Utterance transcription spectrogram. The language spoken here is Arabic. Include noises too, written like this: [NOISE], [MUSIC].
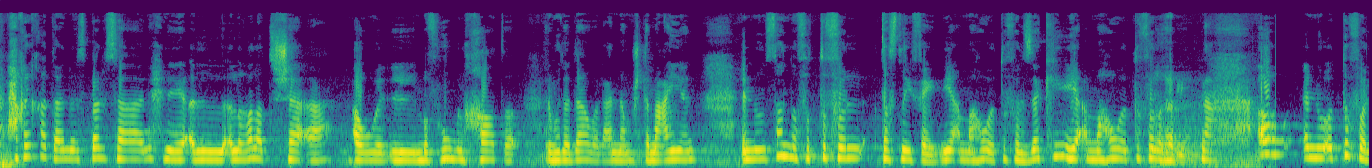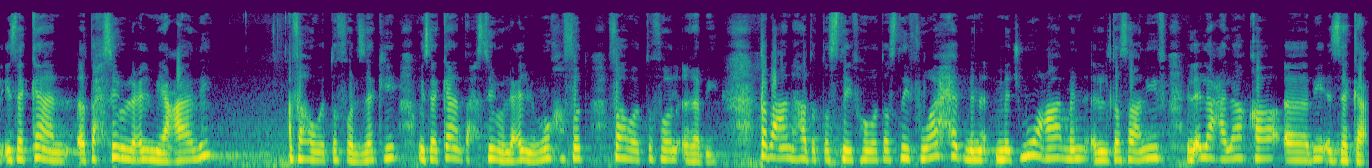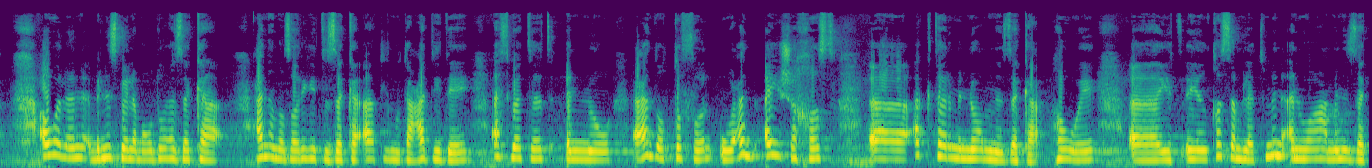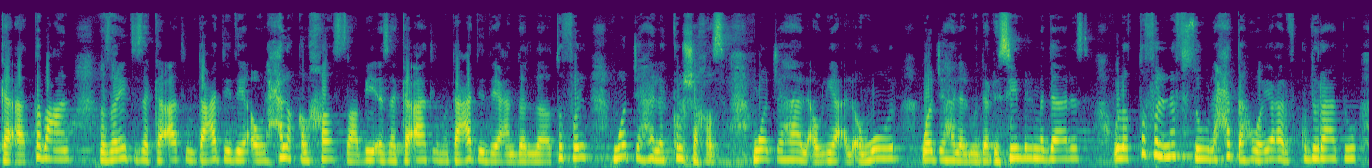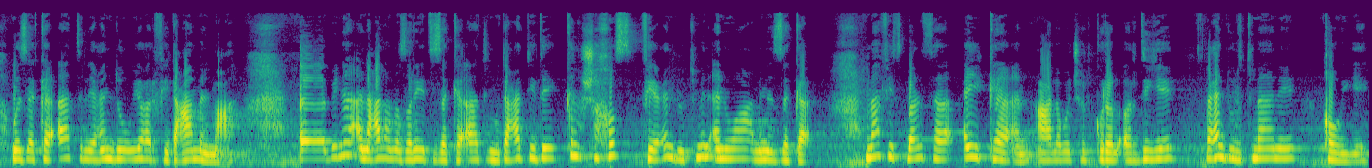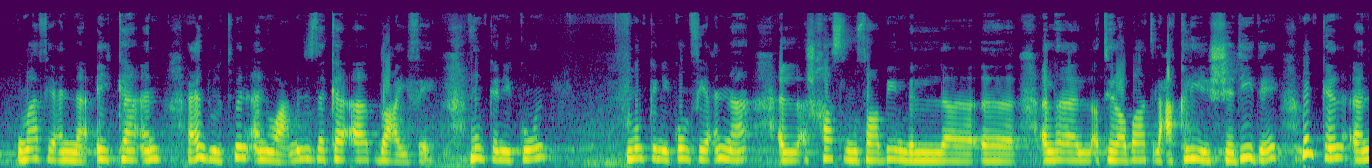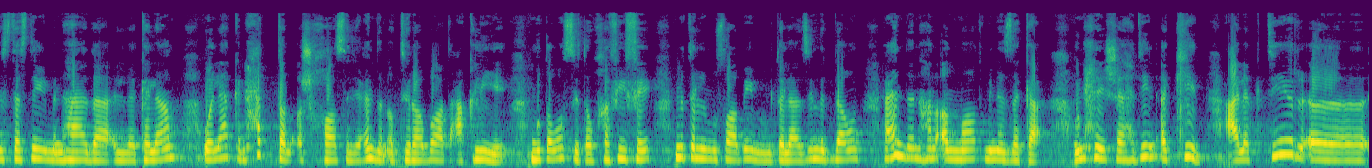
حقيقة سبرسا نحن الغلط الشائع أو المفهوم الخاطئ المتداول عندنا مجتمعيا إنه نصنف الطفل تصنيفين يا أما هو طفل ذكي يا أما هو طفل غبي. نعم. أو إنه الطفل إذا كان تحصيله العلمي عالي فهو طفل ذكي وإذا كان تحصيله العلمي منخفض فهو طفل غبي. طبعا هذا التصنيف هو تصنيف واحد من مجموعة من التصانيف اللي لها علاقة بالذكاء. اولا بالنسبة لموضوع الذكاء عندنا نظرية الذكاءات المتعددة أثبتت إنه عند الطفل وعند أي شخص أكثر من نوع من الذكاء. هو ينقسم لثمان أنواع من الذكاءات. طبعا نظرية الذكاءات المتعددة أو الحلقة الخاصة بالذكاءات المتعددة عند الطفل موجهة لكل شخص موجهة لأولياء الأمور موجهة للمدرسين بالمدارس وللطفل نفسه لحتى هو يعرف قدراته والذكاءات اللي عنده ويعرف يتعامل معه. بناء على نظرية الذكاءات المتعددة كل شخص في عنده ثمان أنواع من الذكاء. ما في برثة أي كائن على وجه الكرة الأرضية عنده الثمانية قوية وما في عندنا أي كائن عنده الثمان أنواع من الذكاءات ضعيفة. ممكن يكون ممكن يكون في عندنا الأشخاص المصابين بالاضطرابات العقلية الشديدة. ممكن نستثني من هذا الكلام ولكن حتى الأشخاص اللي عندهم اضطرابات عقلية متوسطة وخفيفة مثل المصابين بمتلازمة داون عندهم هالأنماط من الذكاء. ونحن شاهدين أكيد على كثير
